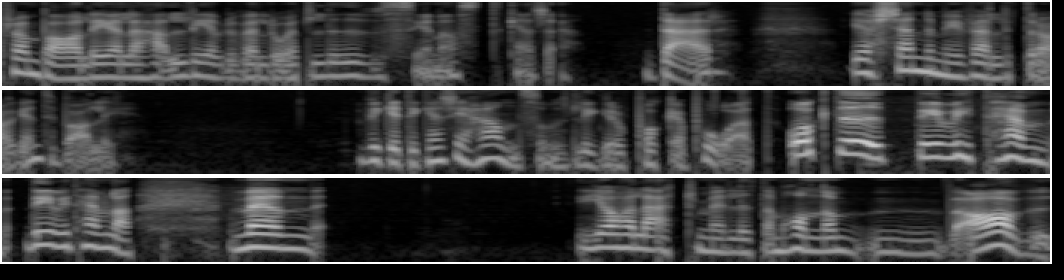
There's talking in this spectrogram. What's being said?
från Bali, eller han levde väl då ett liv senast kanske, där. Jag känner mig väldigt dragen till Bali. Vilket det kanske är han som ligger och pockar på att åk dit, det är mitt, hem, det är mitt hemland. Men jag har lärt mig lite om honom mm, av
